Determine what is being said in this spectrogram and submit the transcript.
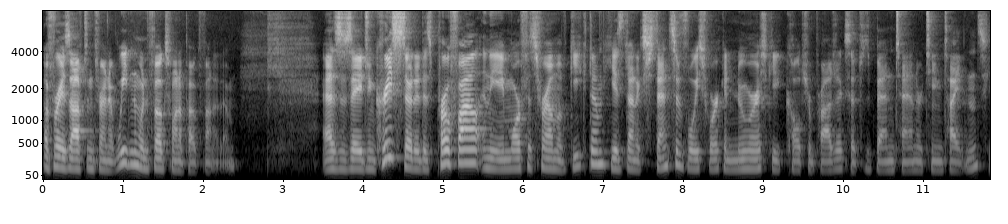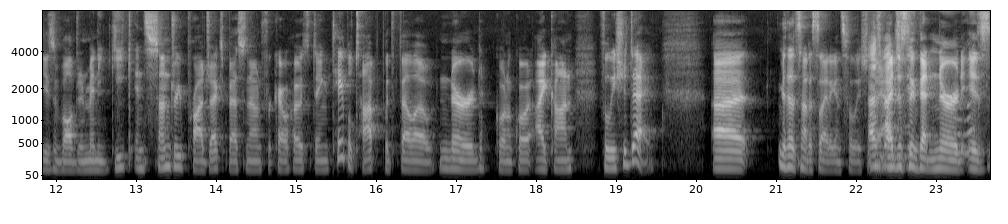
a phrase often thrown at Wheaton when folks want to poke fun at him. As his age increased, so did his profile in the amorphous realm of geekdom. He has done extensive voice work in numerous geek culture projects such as Ben 10 or Teen Titans. He is involved in many geek and sundry projects, best known for co hosting Tabletop with fellow nerd, quote unquote, icon Felicia Day. Uh, that's not a slight against Felicia I Day. about I just think that nerd like is.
